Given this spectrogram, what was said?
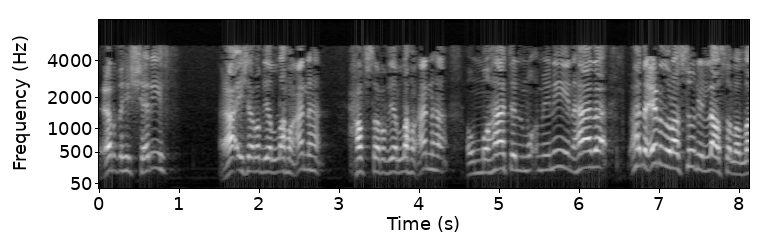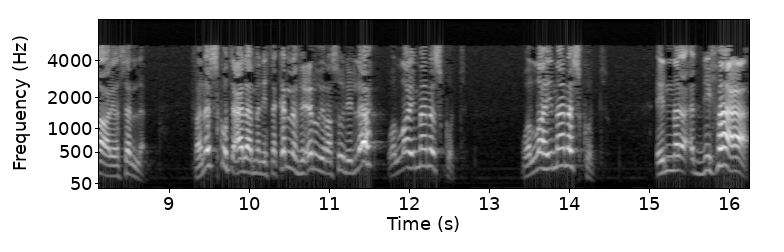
عرضه الشريف. عائشة رضي الله عنها حفصة رضي الله عنها أمهات المؤمنين هذا هذا عرض رسول الله صلى الله عليه وسلم. فنسكت على من يتكلم في عرض رسول الله؟ والله ما نسكت. والله ما نسكت. إن الدفاع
